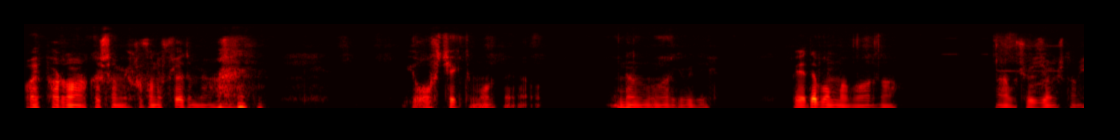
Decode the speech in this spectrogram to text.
Ay pardon arkadaşlar mikrofonu üfledim ya. Bir off çektim orada ya. İnanılır gibi değil. B'de bomba bu arada. Ha bu çözüyormuş tamam.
